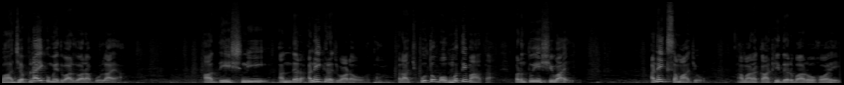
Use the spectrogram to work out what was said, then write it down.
ભાજપના એક ઉમેદવાર દ્વારા બોલાયા. આ દેશની અંદર અનેક રજવાડાઓ હતા. રાજપૂતો બહુમતીમાં હતા. પરંતુ એ સિવાય અનેક સમાજો, અમારા કાઠી દરબારો હોય,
